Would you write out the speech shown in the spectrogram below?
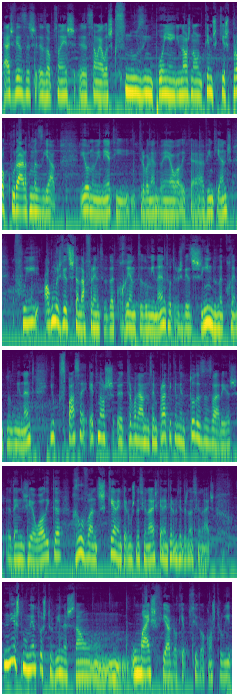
Às vezes as opções eh, são elas que se nos impõem e nós não temos que as procurar demasiado. Eu no INET e trabalhando em eólica há 20 anos, fui algumas vezes estando à frente da corrente dominante, outras vezes indo na corrente dominante, e o que se passa é que nós eh, trabalhamos em praticamente todas as áreas eh, da energia eólica relevantes, quer em termos nacionais, quer em termos internacionais. Neste momento, as turbinas são o mais fiável que é possível construir.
